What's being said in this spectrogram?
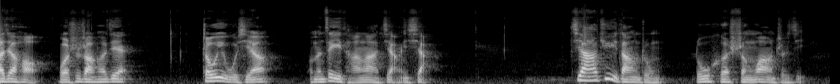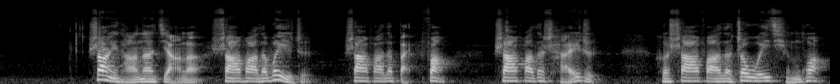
大家好，我是张和建。周易五行，我们这一堂啊讲一下家具当中如何生旺自己。上一堂呢讲了沙发的位置、沙发的摆放、沙发的材质和沙发的周围情况，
